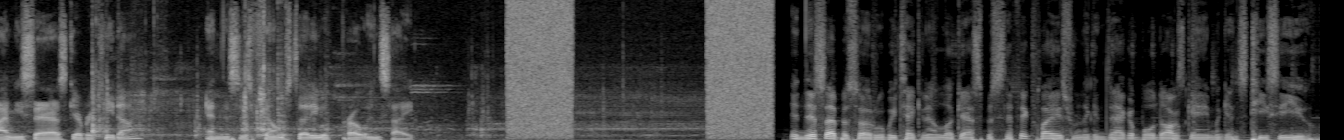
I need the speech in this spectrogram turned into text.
I'm Esayas Gebrekidan, and this is Film Study with Pro Insight. In this episode, we'll be taking a look at specific plays from the Gonzaga Bulldogs game against TCU.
